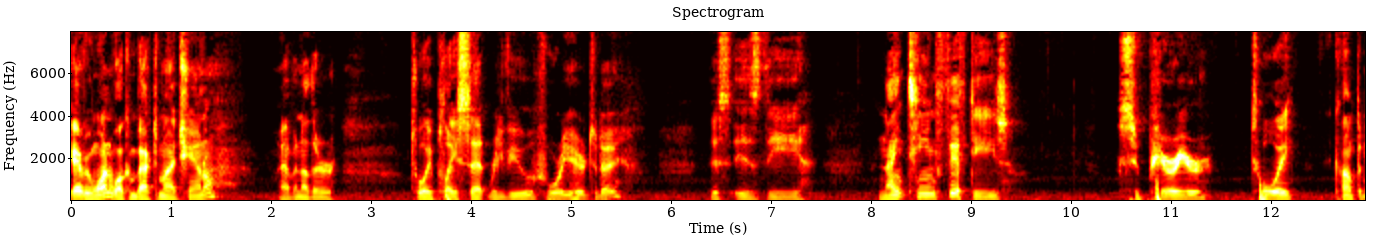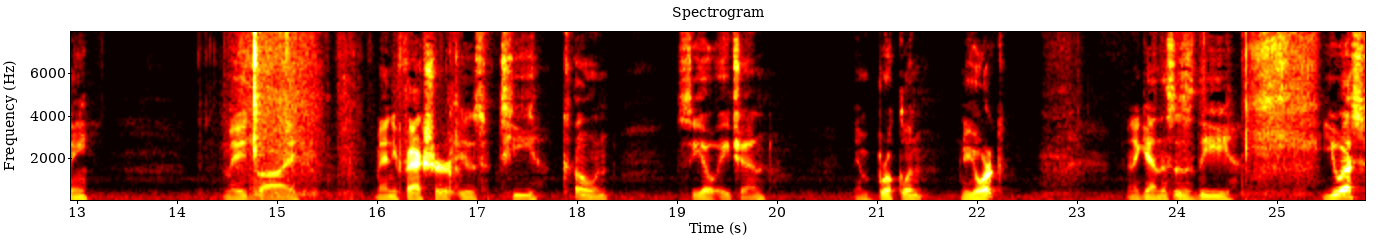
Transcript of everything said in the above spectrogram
Okay, everyone, welcome back to my channel. I have another toy playset review for you here today. This is the 1950s Superior Toy Company made by manufacturer is T Cohn, C-O-H-N, in Brooklyn, New York. And again, this is the U.S.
